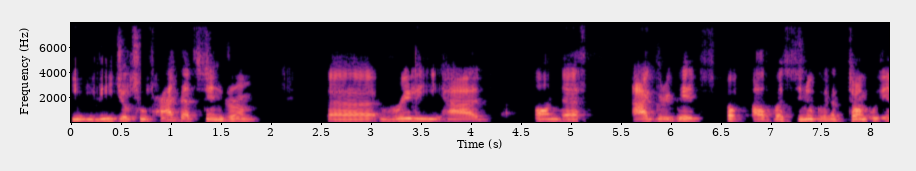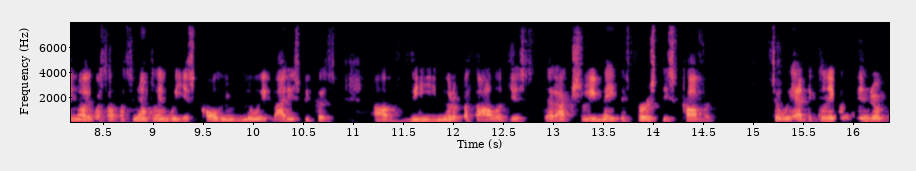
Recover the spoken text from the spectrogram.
individuals who've had that syndrome uh, really had on death aggregates of alpha synuclein. At the time, we didn't know it was alpha synuclein. We just called them Lewy bodies because of the neuropathologist that actually made the first discovery. So we had the clinical syndrome,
